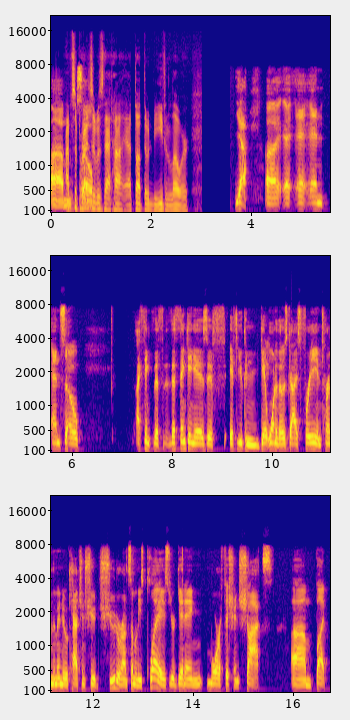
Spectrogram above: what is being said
Um, I'm surprised so, it was that high. I thought that would be even lower. Yeah, uh, and and so I think the the thinking is if if you can get one of those guys free and turn them into a catch and shoot shooter on some of these plays, you're getting more efficient shots. Um, but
